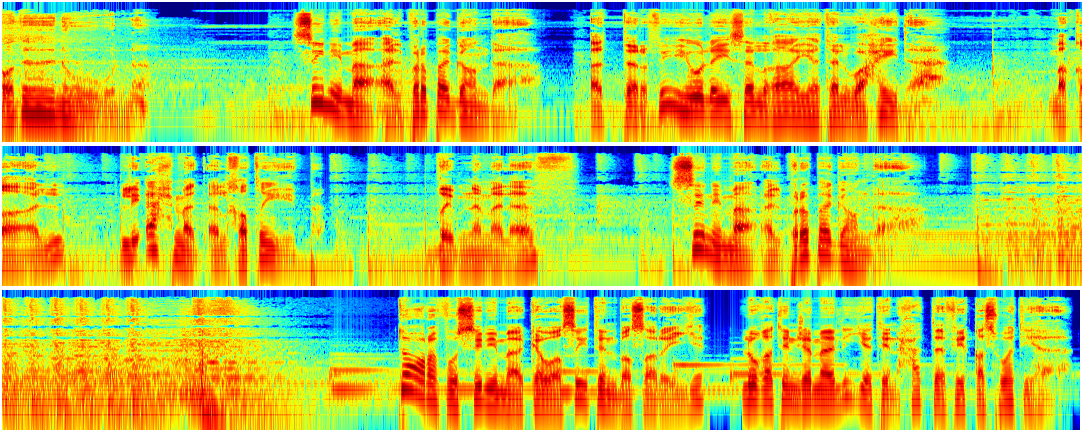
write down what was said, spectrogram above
صدانون. سينما البروباغندا. الترفيه ليس الغاية الوحيدة. مقال لأحمد الخطيب. ضمن ملف سينما البروباغندا. تعرف السينما كوسيط بصري لغة جمالية حتى في قسوتها.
